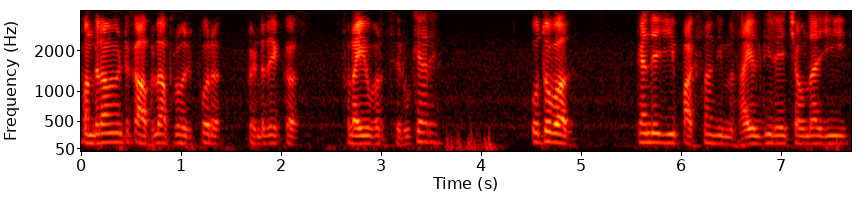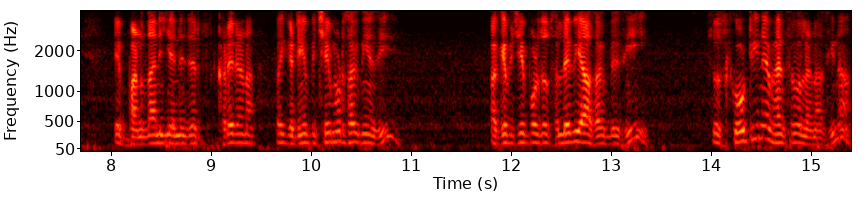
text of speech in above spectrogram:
15 ਮਿੰਟ ਕਾਫਲਾ ਫਿਰੋਜ਼ਪੁਰ ਪਿੰਡ ਦੇ ਇੱਕ ਫਲਾਈਓਵਰ ਤੇ ਰੁਕਿਆ ਰਿਹਾ। ਉਸ ਤੋਂ ਬਾਅਦ ਕਹਿੰਦੇ ਜੀ, ਪਾਕਿਸਤਾਨ ਦੀ ਮਿਸਾਈਲ ਦੀ ਰੇਚ ਆਉਂਦਾ ਜੀ, ਇਹ ਬਣਦਾ ਨਹੀਂ ਜਿੰਨੇ ਦੇਰ ਖੜੇ ਰਹਿਣਾ। ਭਾਈ ਗੱਡੀਆਂ ਪਿੱਛੇ ਮੁੜ ਸਕਦੀਆਂ ਸੀ। ਅੱਗੇ ਪਿੱਛੇ ਪੁਲ ਤੋਂ ਥੱਲੇ ਵੀ ਆ ਸਕਦੇ ਸੀ। ਸੋ ਸਿਕਿਉਰਿਟੀ ਨੇ ਫੈਸਲਾ ਲੈਣਾ ਸੀ ਨਾ।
